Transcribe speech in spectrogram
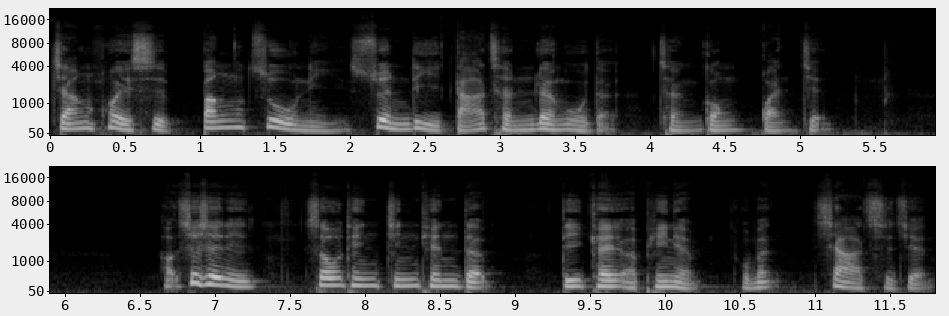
将会是帮助你顺利达成任务的成功关键。好，谢谢你收听今天的 DK Opinion，我们下次见。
